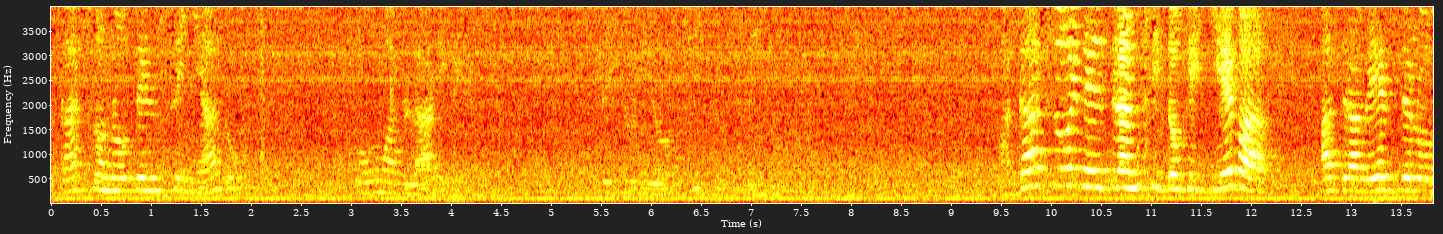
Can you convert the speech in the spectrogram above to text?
¿Acaso no te he enseñado cómo hablarles de tu Dios y tu Señor? ¿Acaso en el tránsito que llevas a través de los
